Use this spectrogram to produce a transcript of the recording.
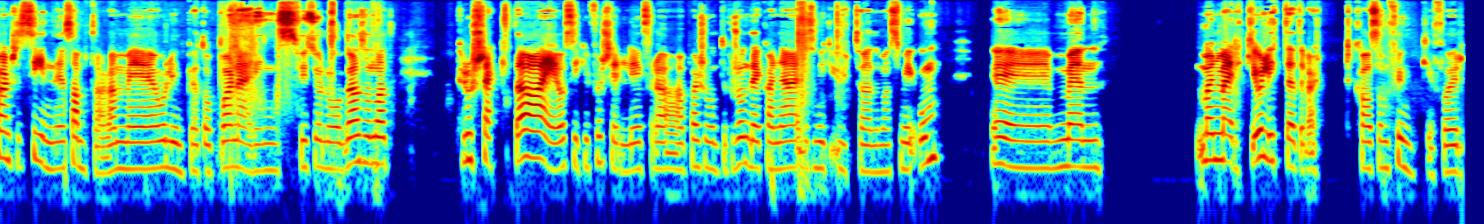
kanskje sine samtaler med olympiatopp og ernæringsfysiologer. sånn at Prosjekter er jo sikkert forskjellige fra person til person, det kan jeg liksom ikke uttale meg så mye om. Eh, men man merker jo litt etter hvert hva som funker for,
